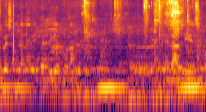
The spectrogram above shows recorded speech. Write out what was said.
बेसन मैंने भी कर दिए पूरा। डाल दिए इसको।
